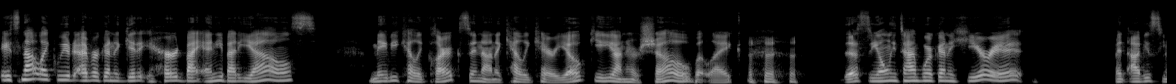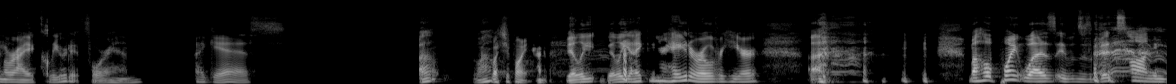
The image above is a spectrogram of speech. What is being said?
It's not like we were ever going to get it heard by anybody else. Maybe Kelly Clarkson on a Kelly karaoke on her show, but like that's the only time we're going to hear it. And obviously Mariah cleared it for him. I guess. Oh, well, What's your point? Billy Billy Eichner hater over here. Uh, my whole point was it was a good song, and,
